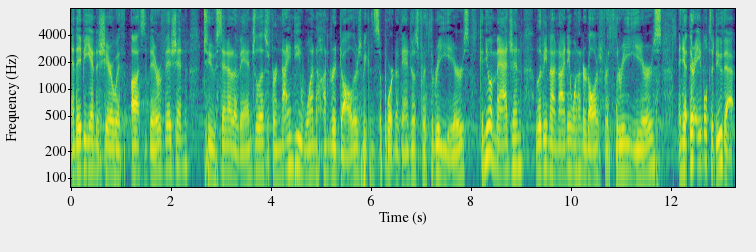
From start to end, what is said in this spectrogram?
And they began to share with us their vision to send out evangelists for $9,100. We can support an evangelist for three years. Can you imagine living on $9,100 for three years? And yet they're able to do that.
